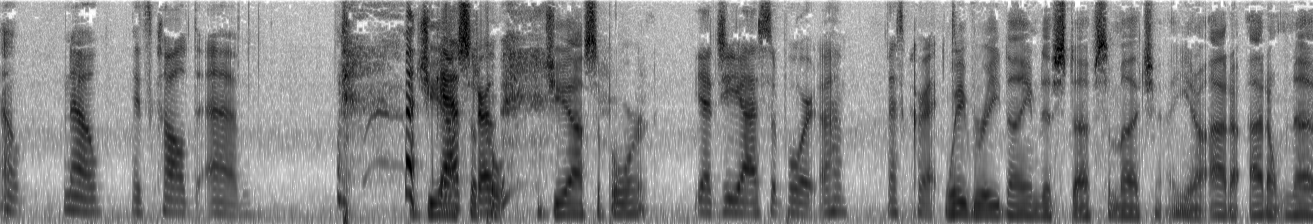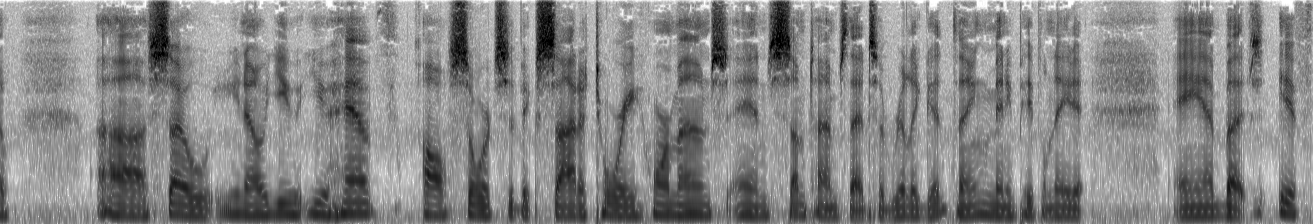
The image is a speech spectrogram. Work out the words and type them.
Oh no, it's called. Um GI support. GI support. Yeah, GI support. Uh, that's correct. We've renamed this stuff so much. You know, I don't, I don't know. Uh, so you know, you you have all sorts of excitatory hormones, and sometimes that's a really good thing. Many people need it, and but if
